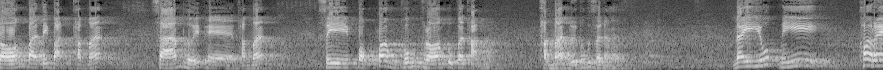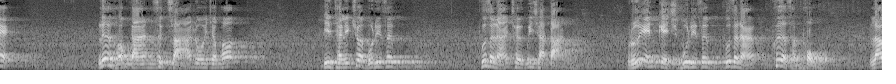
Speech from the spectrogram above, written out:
สองปฏิบัติธรรมะสามเผยแผ่ธรรมะสี่ปกป้องคุ้มครองอุปถัมภ์ธรรมะหรือพระพุทธศาสนา ในยุคนี้ข้อแรก เรื่องของการศึกษาโดยเฉพาะ intellectual Buddhism พุทธศาสนาเชิงวิชาการ หรือ engage Buddhism พุทธศาสนาเพื่อสังคม เรา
